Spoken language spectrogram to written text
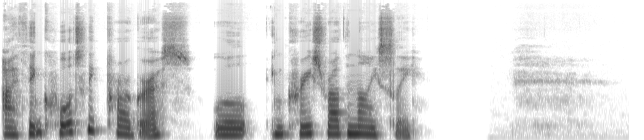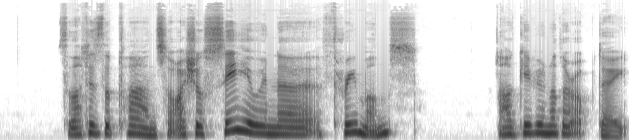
I think quarterly progress will increase rather nicely. So that is the plan. So I shall see you in uh, three months. I'll give you another update.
